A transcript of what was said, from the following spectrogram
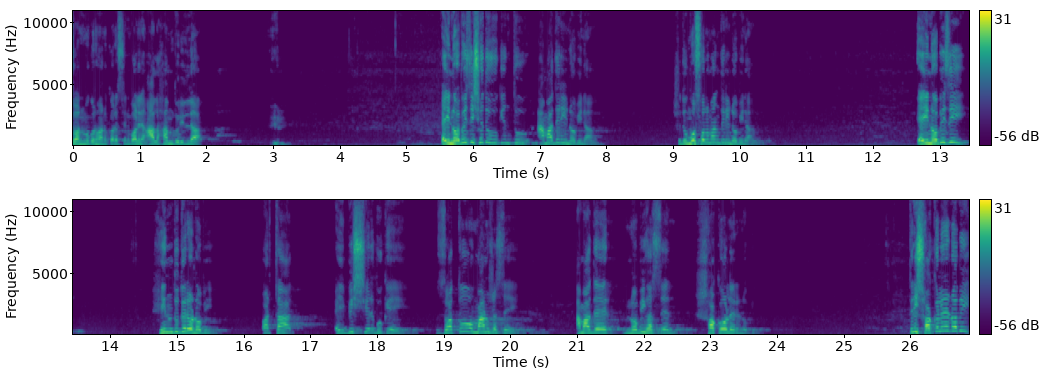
জন্মগ্রহণ করেছেন। বলেন, আলহামদুলিল্লাহ। এই নবীজি শুধু কিন্তু আমাদেরই নবী না, শুধু মুসলমানদেরই নবী না। এই নবীজি হিন্দুদেরও নবী, অর্থাৎ এই বিশ্বের বুকে যত মানুষ আছে, আমাদের নবী হচ্ছেন সকলের নবী। তিনি সকলের নবী।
